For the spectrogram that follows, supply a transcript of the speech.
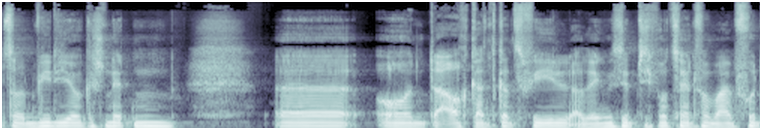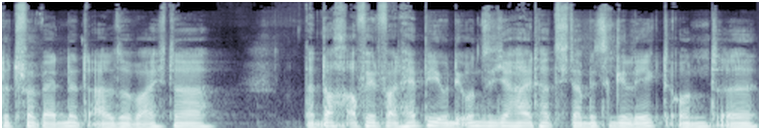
so ein Video geschnitten äh, und da auch ganz, ganz viel, also irgendwie 70 Prozent von meinem Footage verwendet, also war ich da dann doch auf jeden Fall happy und die Unsicherheit hat sich da ein bisschen gelegt. Und äh,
